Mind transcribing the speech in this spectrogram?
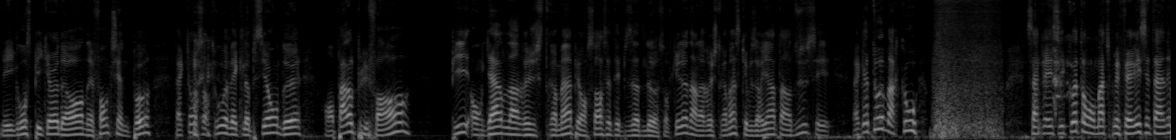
Les gros speakers dehors ne fonctionnent pas. Fait que là, on se retrouve avec l'option de on parle plus fort, puis on garde l'enregistrement, puis on sort cet épisode-là. Sauf que là, dans l'enregistrement, ce que vous auriez entendu, c'est. Fait que toi, Marco, ça fait. C'est quoi ton match préféré cette année?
